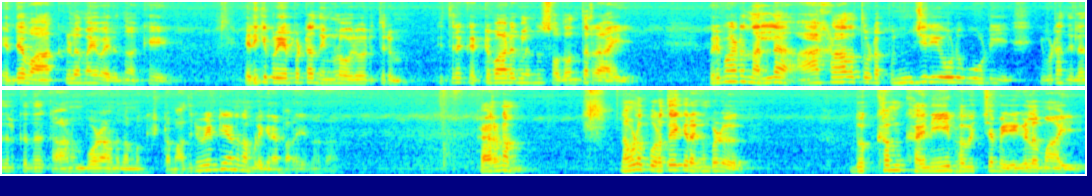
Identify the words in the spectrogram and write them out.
എന്റെ വാക്കുകളുമായി വരുന്നതൊക്കെ എനിക്ക് പ്രിയപ്പെട്ട നിങ്ങൾ ഓരോരുത്തരും ഇത്തരം കെട്ടുപാടുകളിൽ നിന്ന് സ്വതന്ത്രരായി ഒരുപാട് നല്ല ആഹ്ലാദത്തോടെ പുഞ്ചിരിയോടുകൂടി ഇവിടെ നിലനിൽക്കുന്നത് കാണുമ്പോഴാണ് നമുക്കിഷ്ടം. അതിനുവേണ്ടിയാണ് നമ്മളിങ്ങനെ പറയുന്നത്. കാരണം നമ്മൾ പുറത്തേക്ക് ഇറങ്ങുമ്പോൾ ദുഃഖം ഖനീഭവിച്ച മിഴികളുമായി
